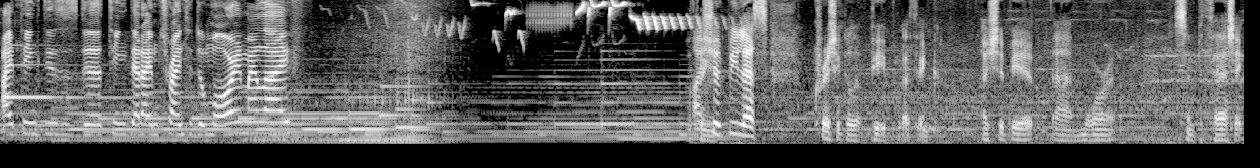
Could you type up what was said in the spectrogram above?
I think this is the thing that I'm trying to do more in my life. I should be less critical of people, I think. I should be uh, more sympathetic.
